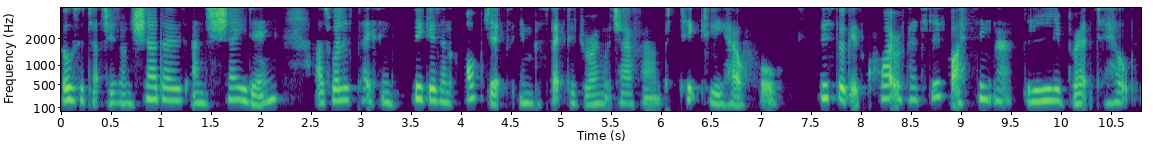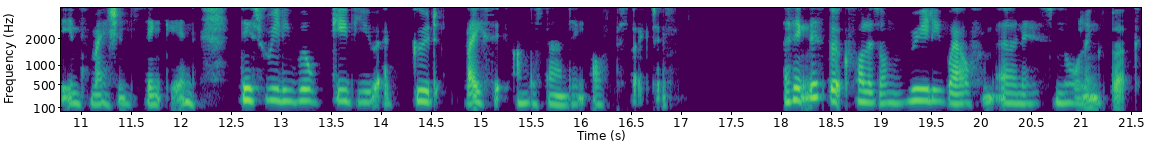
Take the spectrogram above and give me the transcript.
It also touches on shadows and shading, as well as placing figures and objects in perspective drawing, which I found particularly helpful. This book is quite repetitive, but I think that's deliberate to help the information sink in. This really will give you a good basic understanding of perspective. I think this book follows on really well from Ernest Norling's book.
